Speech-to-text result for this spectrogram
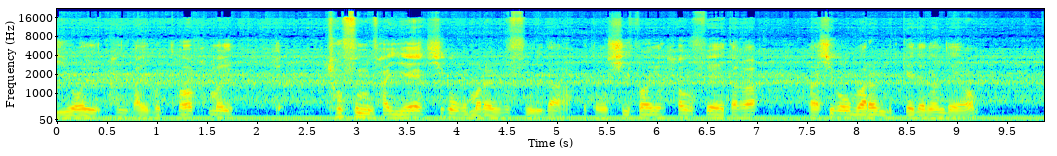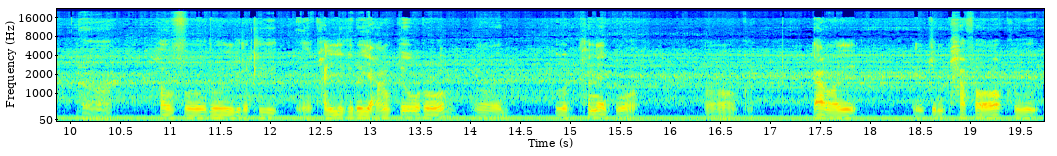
2월 한 말부터 3월 초순 사이에 시고구마를 묻습니다. 보통 시설 하우스에다가 아, 시고구마를 묻게 되는데요. 어, 하우스를 이렇게 관리기로 양쪽으로 어, 그걸 퍼내고 어, 그 땅을 좀 파서 그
